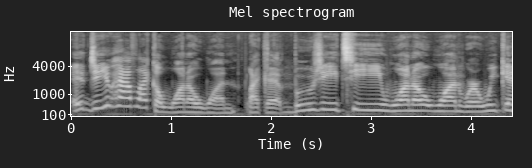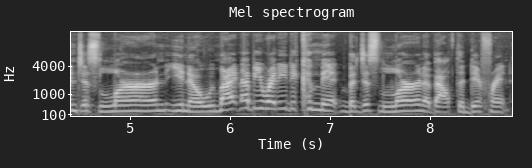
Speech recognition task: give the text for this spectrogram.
Uh, Do you have like a 101, like a bougie tea 101 where we can just learn, you know, we might not be ready to commit, but just learn about the different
